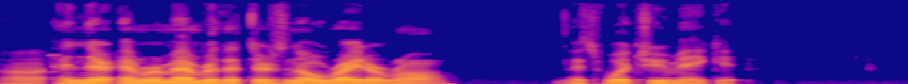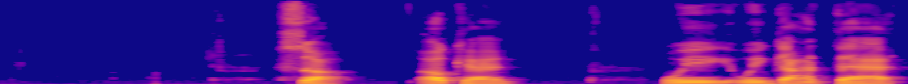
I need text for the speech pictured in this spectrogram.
uh, and there and remember that there's no right or wrong. It's what you make it. So okay, we we got that.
